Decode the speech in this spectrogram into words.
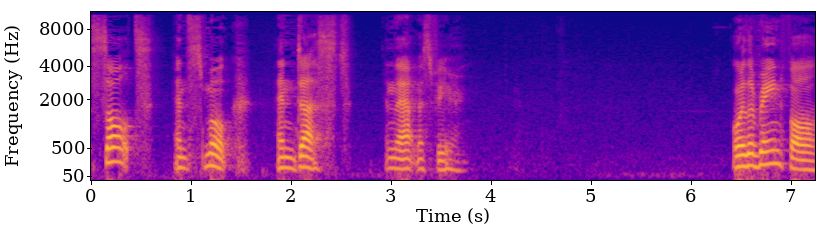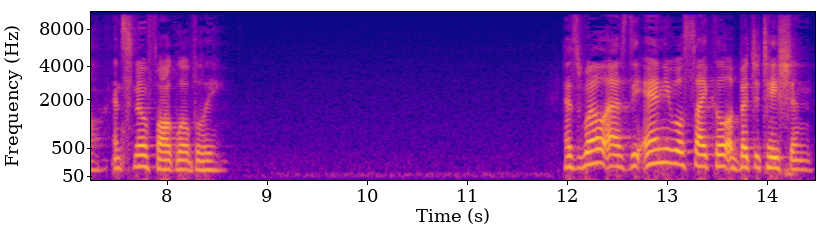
salt and smoke and dust in the atmosphere. Or the rainfall and snowfall globally. As well as the annual cycle of vegetation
